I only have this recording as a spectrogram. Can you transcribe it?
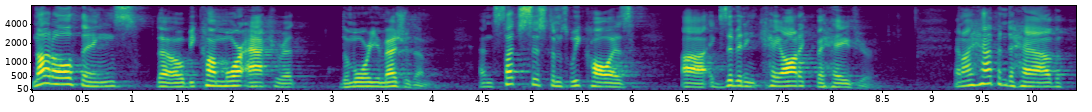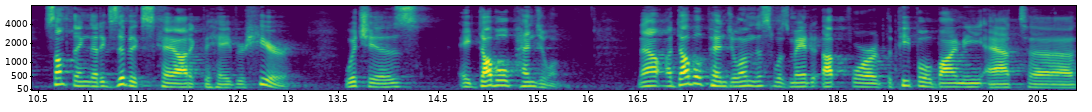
not all things, though, become more accurate the more you measure them. And such systems we call as uh, exhibiting chaotic behavior. And I happen to have something that exhibits chaotic behavior here, which is a double pendulum. Now, a double pendulum, this was made up for the people by me at uh,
